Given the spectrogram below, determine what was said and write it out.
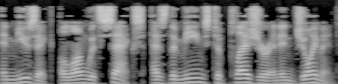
and music, along with sex, as the means to pleasure and enjoyment.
